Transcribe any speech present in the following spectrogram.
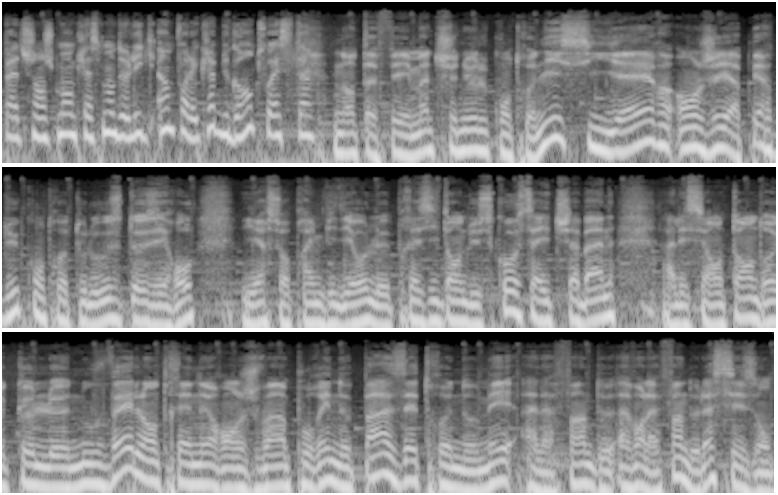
Pas de changement au classement de Ligue 1 pour les clubs du Grand Ouest. Nantes a fait match nul contre Nice hier. Angers a perdu contre Toulouse 2-0. Hier sur Prime Video, le président du SCO, Saïd Chaban, a laissé entendre que le nouvel entraîneur angevin pourrait ne pas être nommé à la fin de, avant la fin de la saison.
